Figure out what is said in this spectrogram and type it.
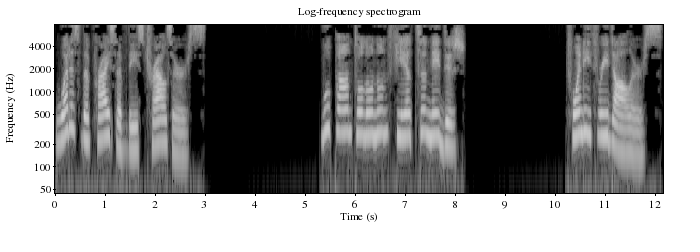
What is the price of these trousers? Bu pantolonun fiyatı nedir? $23.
